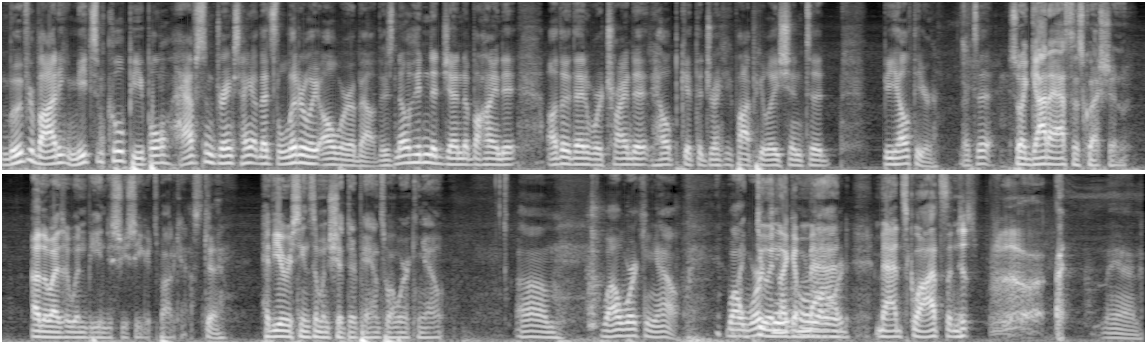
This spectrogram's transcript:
move your body, meet some cool people, have some drinks, hang out. That's literally all we're about. There's no hidden agenda behind it other than we're trying to help get the drinking population to be healthier. That's it. So I gotta ask this question, otherwise it wouldn't be Industry Secrets podcast. Okay. Have you ever seen someone shit their pants while working out? Um, while working out. While Like working doing like a mad work- mad squats and just man.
